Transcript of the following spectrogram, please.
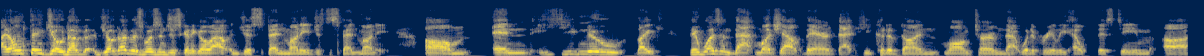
I don't think Joe Douglas, Joe Douglas wasn't just going to go out and just spend money just to spend money. Um, and he knew like there wasn't that much out there that he could have done long term that would have really helped this team uh,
